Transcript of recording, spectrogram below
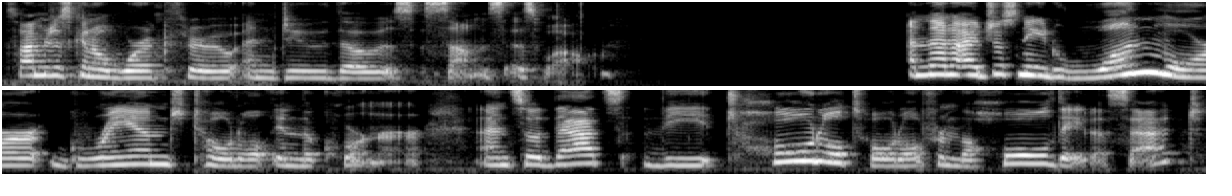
So I'm just going to work through and do those sums as well. And then I just need one more grand total in the corner. And so that's the total total from the whole data set.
